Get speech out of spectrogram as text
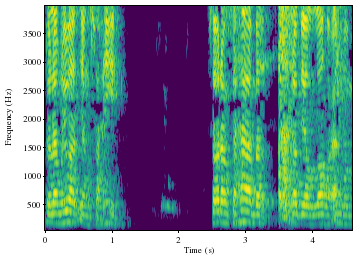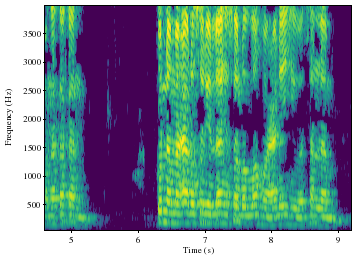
dalam riwayat yang sahih, seorang sahabat radhiyallahu anhu mengatakan, "Kunna ma'a Rasulillah sallallahu alaihi wasallam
